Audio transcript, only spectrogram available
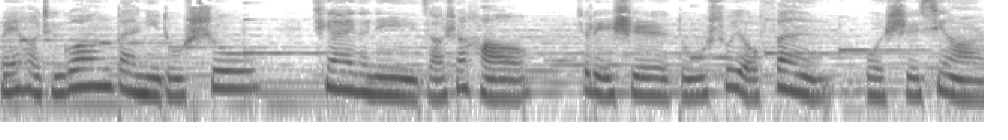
美好晨光伴你读书，亲爱的你，早上好！这里是读书有范，我是杏儿。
